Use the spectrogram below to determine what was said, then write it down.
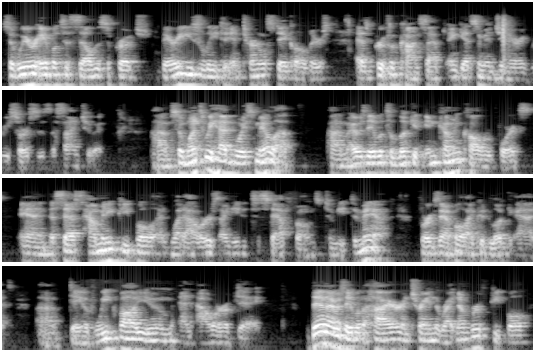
So we were able to sell this approach very easily to internal stakeholders as proof of concept and get some engineering resources assigned to it. Um, so once we had voicemail up, um, I was able to look at incoming call reports and assess how many people and what hours I needed to staff phones to meet demand. For example, I could look at uh, day of week volume and hour of day. Then I was able to hire and train the right number of people,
